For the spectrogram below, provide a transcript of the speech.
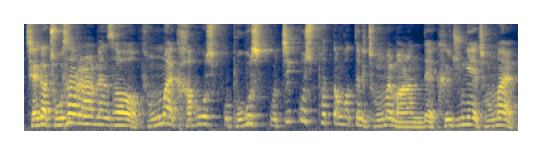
제가 조사를 하면서 정말 가보고 싶고 보고 싶고 찍고 싶었던 것들이 정말 많았는데 그 중에 정말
